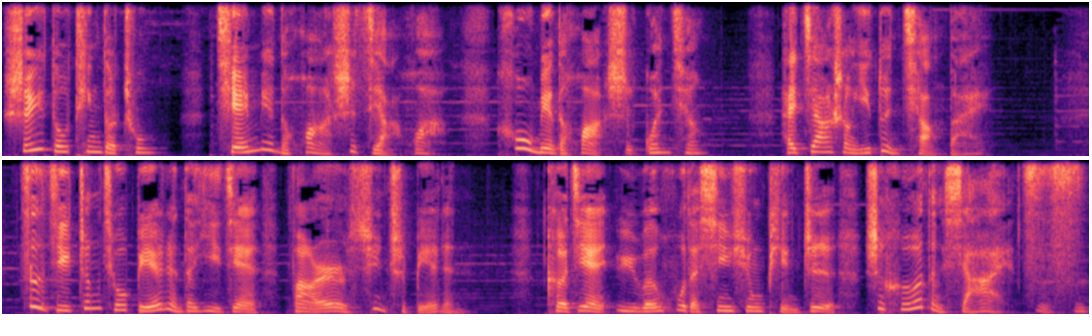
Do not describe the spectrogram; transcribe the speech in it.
谁都听得出，前面的话是假话，后面的话是官腔，还加上一顿抢白。自己征求别人的意见，反而训斥别人，可见宇文护的心胸品质是何等狭隘自私。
